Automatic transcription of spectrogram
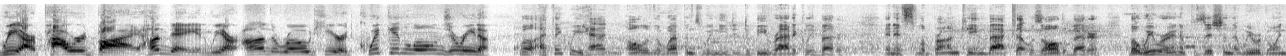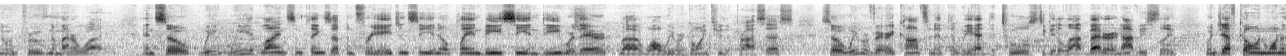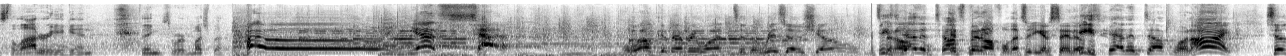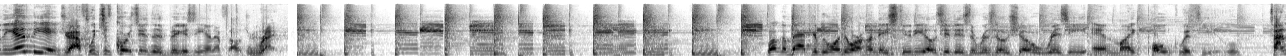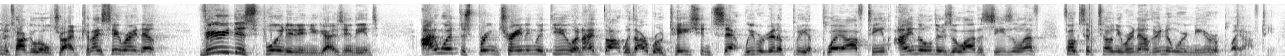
We are powered by Hyundai and we are on the road here at Quicken Loans Arena. Well, I think we had all of the weapons we needed to be radically better. And if LeBron came back, that was all the better. But we were in a position that we were going to improve no matter what. And so we, we had lined some things up in free agency. You know, plan B, C, and D were there uh, while we were going through the process. So we were very confident that we had the tools to get a lot better. And obviously, when Jeff Cohen won us the lottery again, things were much better. Oh, yes, sir. Welcome everyone to the Rizzo Show. It's been awful. It's been week. awful. That's what you got to say, though. He's had a tough one. All right. So the NBA draft, which of course isn't as big as the NFL draft. Right. Welcome back, everyone, to our Hyundai Studios. It is the Rizzo Show. Rizzy and Mike Polk with you. Time to talk a little tribe. Can I say right now, very disappointed in you guys, Indians. I went to spring training with you, and I thought with our rotation set, we were going to be a playoff team. I know there's a lot of season left. Folks, I'm telling you right now, they're nowhere near a playoff team.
